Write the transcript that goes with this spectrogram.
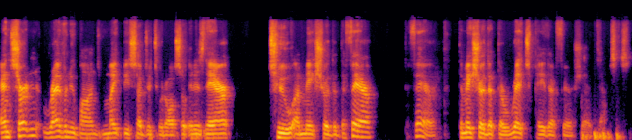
and certain revenue bonds might be subject to it also. It is there to uh, make sure that the fair, fair, to make sure that the rich pay their fair share of taxes.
